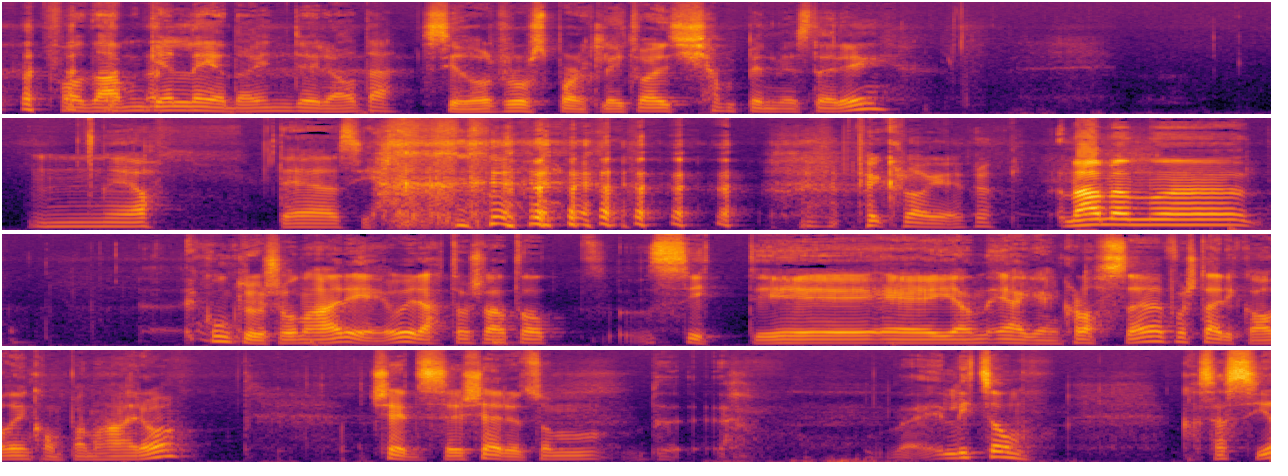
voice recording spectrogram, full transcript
få dem geleida inn døra til. Sier du at Ross Barkley ikke var en kjempeinvestering? Mm, ja, det sier jeg. Beklager, Frank. Nei, men uh, konklusjonen her er jo rett og slett at City er i en egen klasse, forsterka av den kampen her òg. Chelsea ser ut som litt sånn Hva skal jeg si?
